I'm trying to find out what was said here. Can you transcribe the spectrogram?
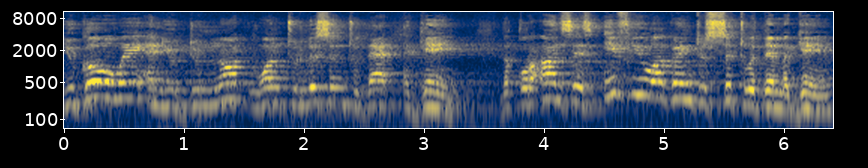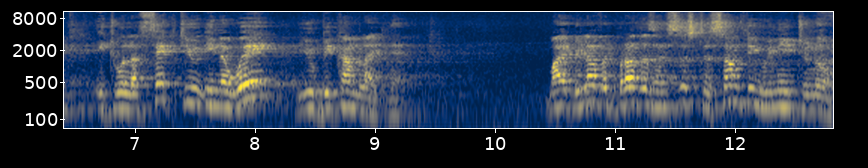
You go away and you do not want to listen to that again. The Quran says, if you are going to sit with them again, it will affect you in a way you become like them. My beloved brothers and sisters, something we need to know.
